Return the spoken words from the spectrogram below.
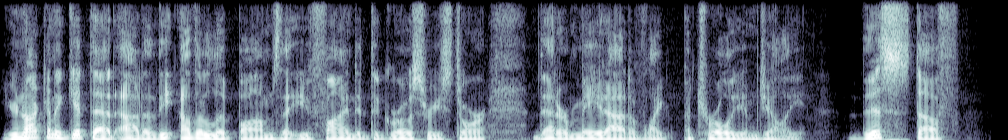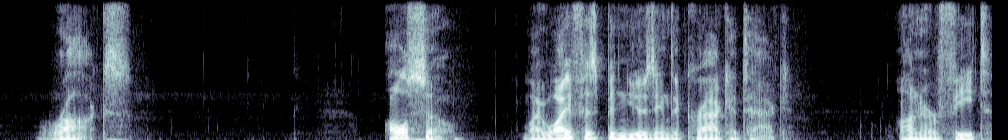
You're not going to get that out of the other lip balms that you find at the grocery store that are made out of like petroleum jelly. This stuff rocks. Also, my wife has been using the crack attack on her feet.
